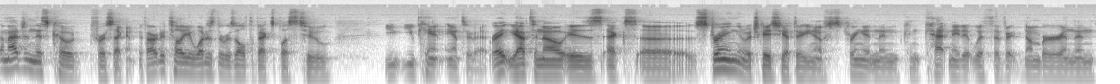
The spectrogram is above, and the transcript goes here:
imagine this code for a second. If I were to tell you what is the result of x plus 2 you, you can't answer that, right? You have to know is X a string, in which case you have to you know string it and then concatenate it with a number, and then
